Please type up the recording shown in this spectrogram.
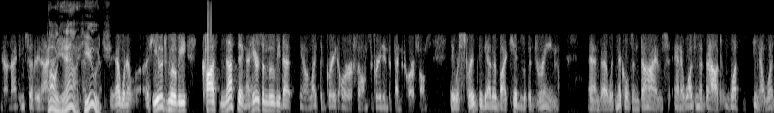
You know, 1979. Oh yeah, huge. Yeah, when it, a huge movie cost nothing. And here's a movie that you know, like the great horror films, the great independent horror films, they were scraped together by kids with a dream and uh, with nickels and dimes. And it wasn't about what you know what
